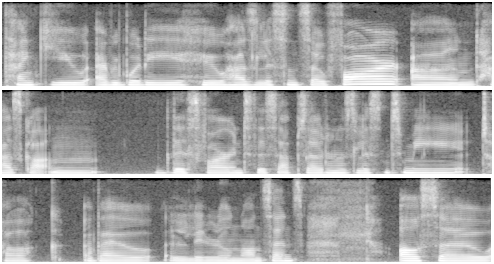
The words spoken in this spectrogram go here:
Thank you, everybody who has listened so far and has gotten this far into this episode and has listened to me talk about literal nonsense. Also,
